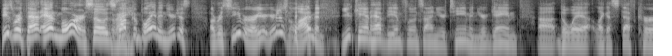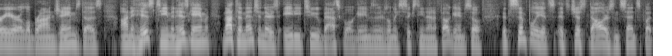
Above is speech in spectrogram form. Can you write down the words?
He's worth that and more. So stop Right. complaining. You're just a receiver or you're, you're just a lineman. you can't have the influence on your team and your game uh, the way a, like a Steph Curry or a LeBron James does on his team and his game. Not to mention there's 82 basketball games and there's only 16 NFL games. So it's simply it's it's just dollars and cents. But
